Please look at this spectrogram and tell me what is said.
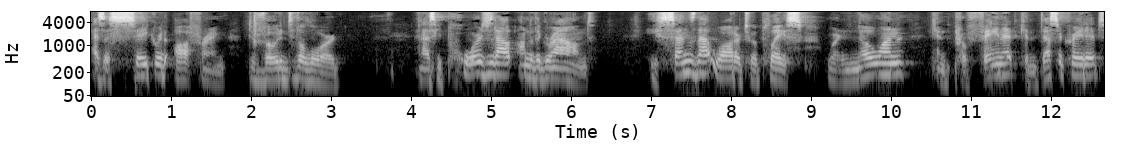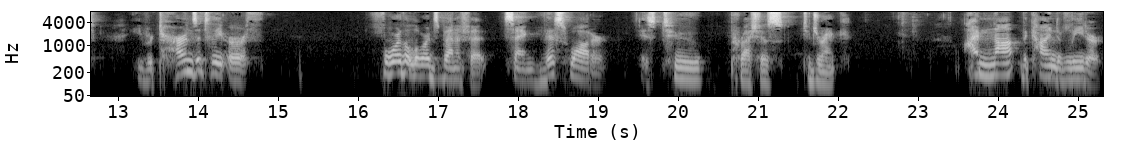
as a sacred offering devoted to the Lord. And as he pours it out onto the ground, he sends that water to a place where no one can profane it, can desecrate it. He returns it to the earth for the Lord's benefit, saying, This water is too precious to drink. I'm not the kind of leader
